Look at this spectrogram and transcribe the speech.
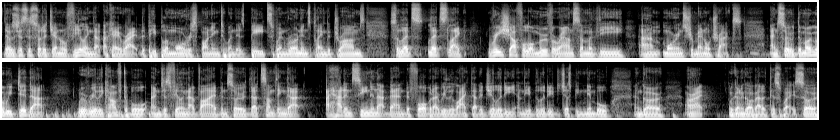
there was just this sort of general feeling that okay, right, the people are more responding to when there's beats, when Ronan's playing the drums. So let's let's like reshuffle or move around some of the um, more instrumental tracks. And so the moment we did that, we were really comfortable and just feeling that vibe. And so that's something that I hadn't seen in that band before, but I really like that agility and the ability to just be nimble and go, all right, we're going to go about it this way. So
